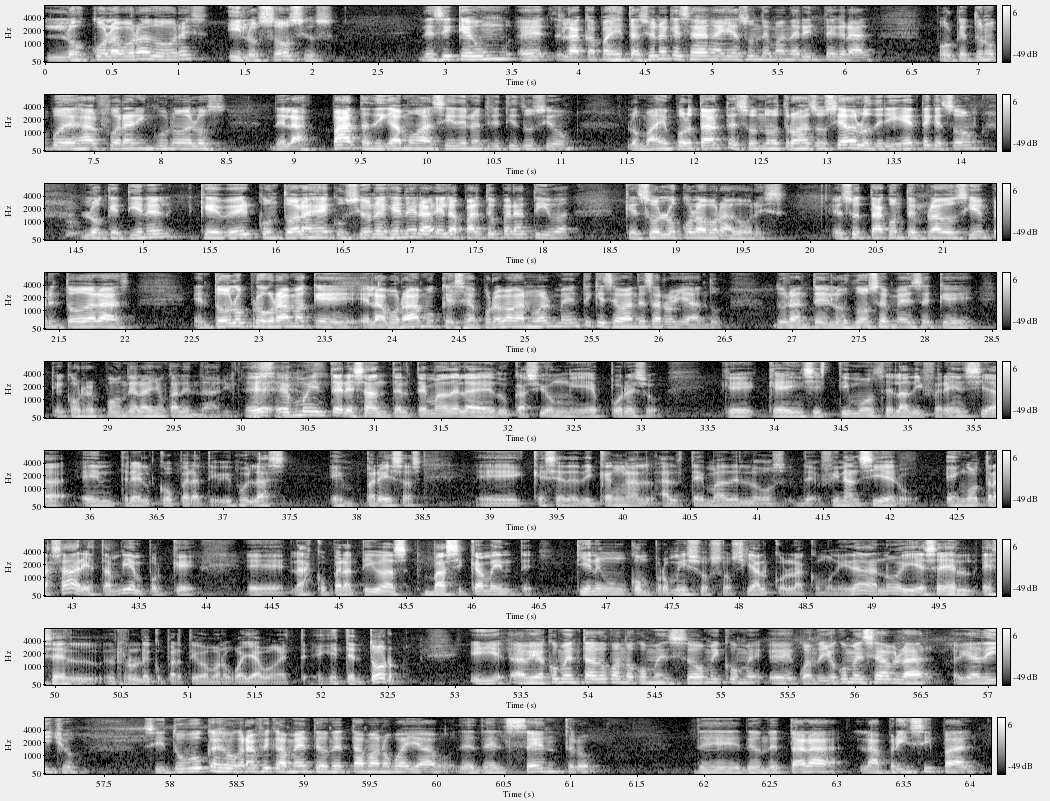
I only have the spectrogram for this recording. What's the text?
los colaboradores y los socios. Es decir, que un, eh, las capacitaciones que se dan allá son de manera integral, porque tú no puedes dejar fuera ninguno de los de las patas, digamos así, de nuestra institución. Lo más importante son nuestros asociados, los dirigentes que son lo que tiene que ver con todas las ejecuciones generales y la parte operativa, que son los colaboradores. Eso está contemplado siempre en todas las en todos los programas que elaboramos, que se aprueban anualmente y que se van desarrollando durante los 12 meses que, corresponde al año calendario. Es, muy interesante el tema de la educación y es por eso que, que insistimos de la diferencia entre el cooperativismo y las empresas eh, que se dedican al, tema de los financieros en otras áreas también, porque eh, las cooperativas básicamente tienen un compromiso social con la comunidad, ¿no? Y ese es el, ese es el rol de Cooperativa Mano Guayabo en este, en este entorno. Y había comentado cuando comenzó mi eh, cuando yo comencé a hablar, había dicho, si tú buscas geográficamente dónde está Mano Guayabo, desde el centro de, donde está la, la, principal,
